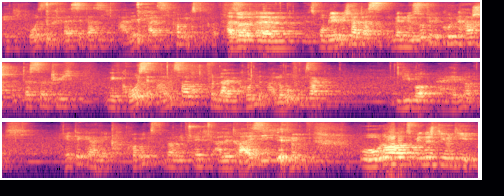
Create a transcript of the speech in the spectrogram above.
hätte ich großes Interesse, dass ich alle 30 Comics bekomme. Also ähm, das Problem ist halt, dass wenn du so viele Kunden hast, dass natürlich eine große Anzahl von deinen Kunden anruft und sagt, lieber Herr Händler, ich hätte gerne Comics, dann hätte ich alle 30 oder zumindest die und die.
